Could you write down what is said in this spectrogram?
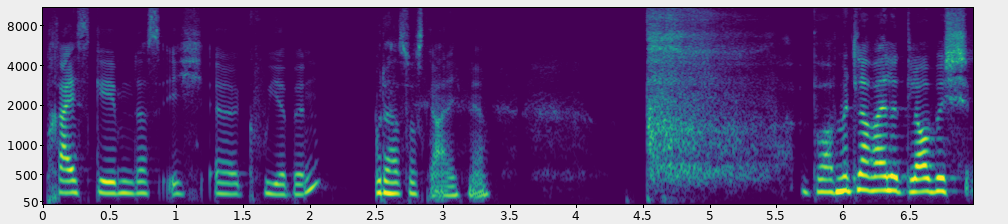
preisgeben, dass ich äh, queer bin? Oder hast du es gar nicht mehr? Boah, mittlerweile glaube ich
